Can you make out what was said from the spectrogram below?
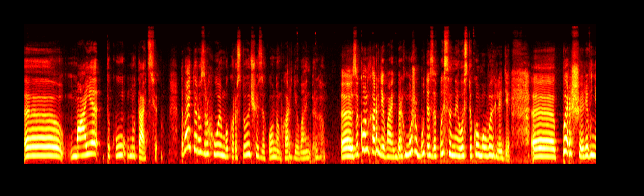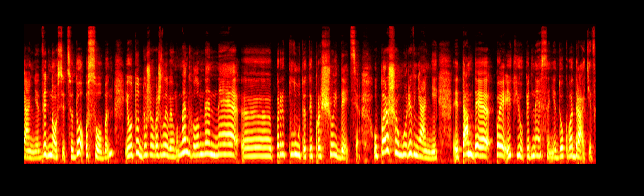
е, має таку мутацію. Давайте розрахуємо, користуючись законом Харді Вайнберга. Е, Закон Харді Вайнберг може бути записаний ось в такому вигляді. Е, Перше рівняння відноситься до особин, і отут дуже важливий момент. Головне не е, переплутати про що йдеться. У першому рівнянні, там, де P і Q піднесені до квадратів,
